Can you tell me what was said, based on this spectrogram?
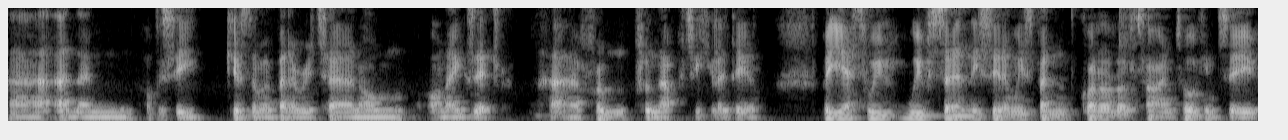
uh, and then obviously gives them a better return on on exit uh, from from that particular deal. But yes, we we've certainly seen, and we spend quite a lot of time talking to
